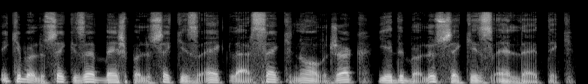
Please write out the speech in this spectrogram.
2 bölü 8'e 5 bölü 8 eklersek ne olacak? 7 bölü 8 elde ettik.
